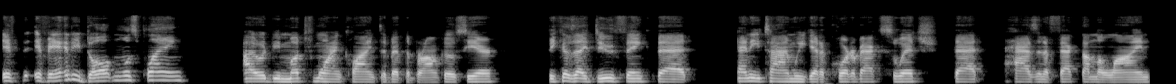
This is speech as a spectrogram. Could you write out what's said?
if if Andy Dalton was playing, I would be much more inclined to bet the Broncos here because I do think that anytime we get a quarterback switch, that has an effect on the line.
